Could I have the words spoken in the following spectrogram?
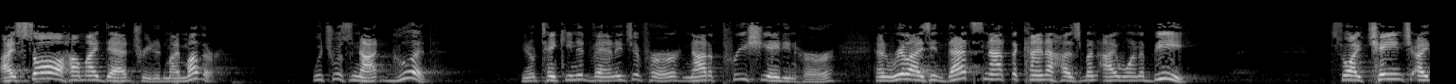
I saw how my dad treated my mother, which was not good. You know, taking advantage of her, not appreciating her, and realizing that's not the kind of husband I want to be. So I change I,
